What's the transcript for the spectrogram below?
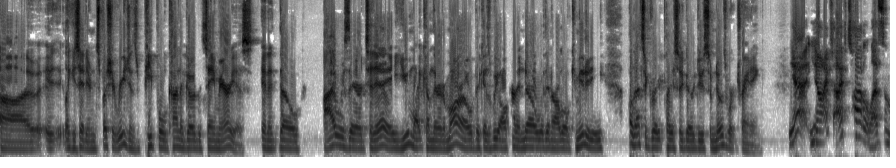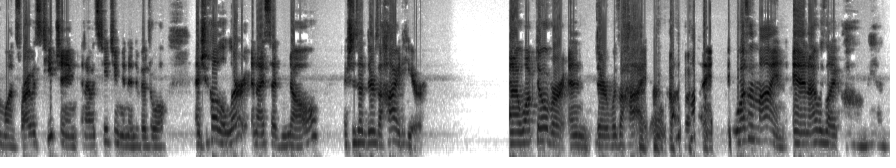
uh, it, like you said, in especially regions, people kind of go to the same areas. And it, though I was there today, you might come there tomorrow because we all kind of know within our little community, oh, that's a great place to go do some nosework training. Yeah, you know, I've, I've taught a lesson once where I was teaching and I was teaching an individual and she called alert and I said, no. And she said, there's a hide here. And I walked over and there was a hide. It wasn't mine. It wasn't mine. And I was like, oh man.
